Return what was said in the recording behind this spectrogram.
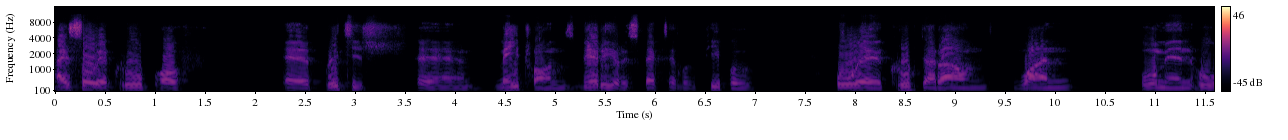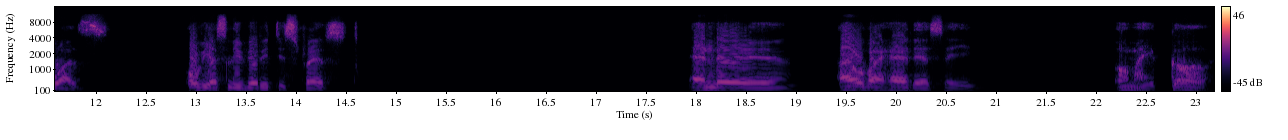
I saw a group of uh, British uh, matrons, very respectable people who were grouped around one woman who was obviously very distressed. And uh, I overheard her saying, oh my God,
